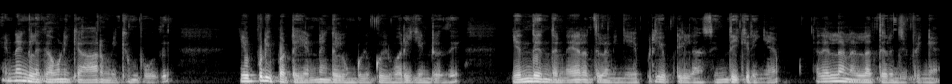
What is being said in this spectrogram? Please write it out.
எண்ணங்களை கவனிக்க ஆரம்பிக்கும் போது எப்படிப்பட்ட எண்ணங்கள் உங்களுக்குள் வருகின்றது? எந்தெந்த நேரத்தில் நீங்கள் எப்படி எப்படிலாம் சிந்திக்கிறீங்க? அதெல்லாம் நல்லா தெரிஞ்சுப்பீங்க.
